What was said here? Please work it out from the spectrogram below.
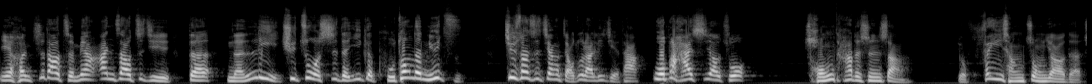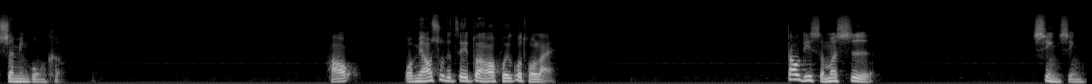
也很知道怎么样按照自己的能力去做事的一个普通的女子，就算是这样角度来理解她，我们还是要说。从她的身上有非常重要的生命功课。好，我描述的这一段，我回过头来，到底什么是信心？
